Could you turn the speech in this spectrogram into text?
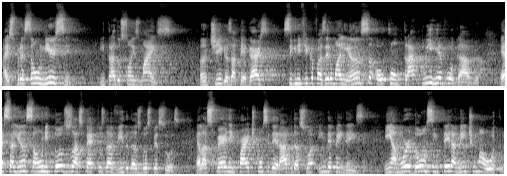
A expressão unir-se, em traduções mais antigas, apegar-se, significa fazer uma aliança ou contrato irrevogável. Essa aliança une todos os aspectos da vida das duas pessoas. Elas perdem parte considerável da sua independência. Em amor, doam-se inteiramente uma à outra.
